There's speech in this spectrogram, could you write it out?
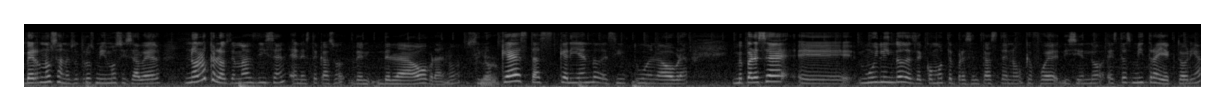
Vernos a nosotros mismos y saber, no lo que los demás dicen, en este caso, de, de la obra, ¿no? Sino Claro. qué estás queriendo decir tú en la obra. Me parece eh, muy lindo desde cómo te presentaste, ¿no? Que fue diciendo, esta es mi trayectoria.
